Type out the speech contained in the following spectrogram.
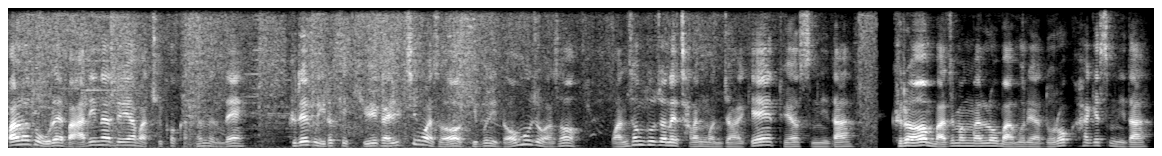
빨라도 올해 말이나 돼야 맞출 것 같았는데 그래도 이렇게 기회가 일찍 와서 기분이 너무 좋아서 완성 도전에 자랑 먼저 하게 되었습니다. 그럼 마지막 말로 마무리하도록 하겠습니다.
